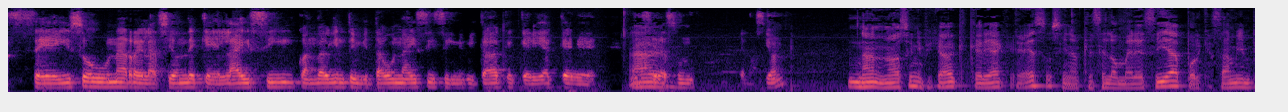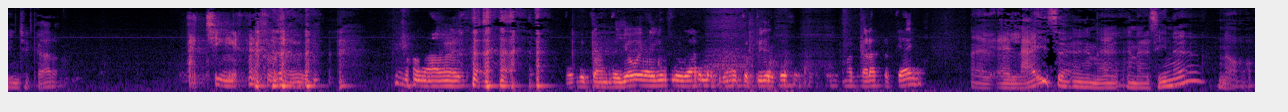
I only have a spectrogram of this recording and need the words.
se hizo una relación de que el IC, cuando alguien te invitaba a un IC, significaba que quería que ah. hicieras una relación. No, no significaba que quería que eso, sino que se lo merecía porque están bien pinche caro. Ah, chinga. no mames. cuando yo voy a algún lugar, lo primero que pido es eso, es más barato que hay. ¿El, el ice en el, en el cine? No.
